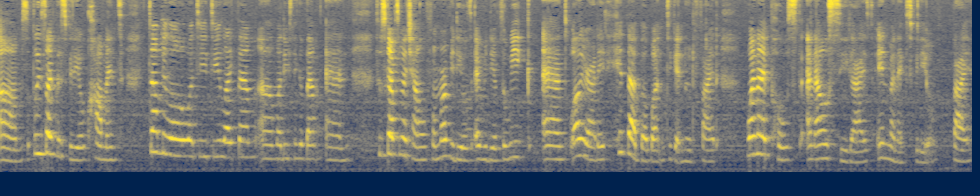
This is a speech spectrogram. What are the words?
Um so please like this video comment down below what do you do you like them um what do you think of them and subscribe to my channel for more videos every day of the week. And while you're at it hit that bell button to get notified when i post and i will see you guys in my next video. Bye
